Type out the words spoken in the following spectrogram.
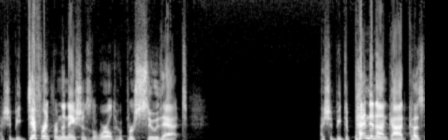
I should be different from the nations of the world who pursue that. I should be dependent on God because,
